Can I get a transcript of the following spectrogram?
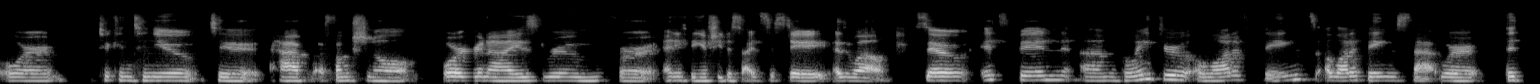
or to continue to have a functional organized room for anything if she decides to stay as well. So it's been um, going through a lot of things, a lot of things that were the,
